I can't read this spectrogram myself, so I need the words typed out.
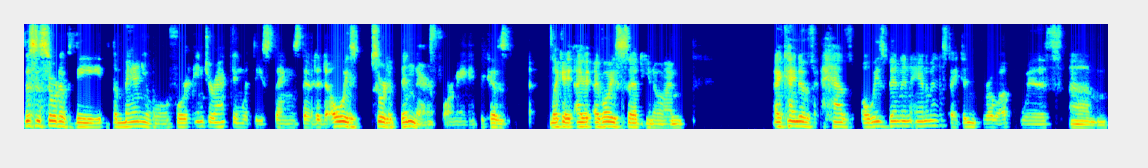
this is sort of the the manual for interacting with these things that had always sort of been there for me because like I, I i've always said you know i'm I kind of have always been an animist. I didn't grow up with um,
